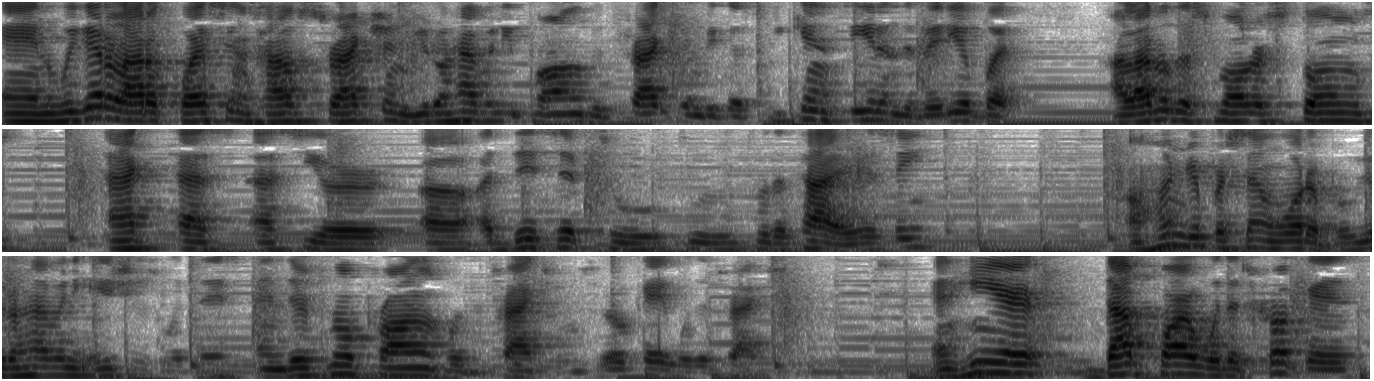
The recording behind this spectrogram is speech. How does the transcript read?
And we got a lot of questions, how's traction? You don't have any problems with traction because you can't see it in the video, but a lot of the smaller stones act as as your uh, adhesive to, to to the tire you see? 100% waterproof. You don't have any issues with this and there's no problems with the traction so you're okay with the traction. And here that part where the truck is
